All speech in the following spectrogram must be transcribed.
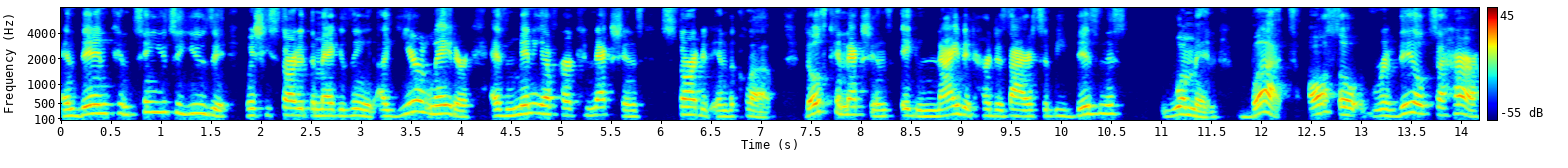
and then continued to use it when she started the magazine. A year later, as many of her connections started in the club. Those connections ignited her desire to be business woman, but also revealed to her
